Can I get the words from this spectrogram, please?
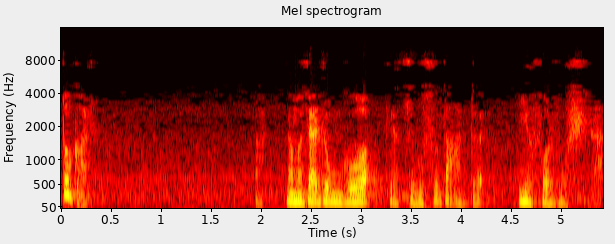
都搞着啊！那么在中国，这祖师大德一佛如是啊！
